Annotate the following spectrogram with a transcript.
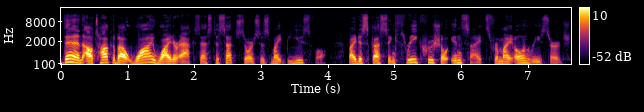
Then I'll talk about why wider access to such sources might be useful by discussing three crucial insights from my own research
